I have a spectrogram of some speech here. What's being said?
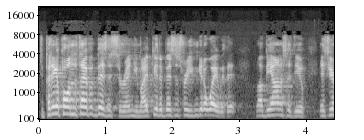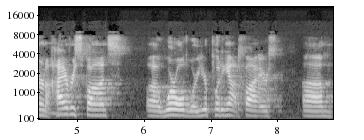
depending upon the type of business you're in, you might be in a business where you can get away with it. But I'll be honest with you, if you're in a high response uh, world where you're putting out fires, um,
